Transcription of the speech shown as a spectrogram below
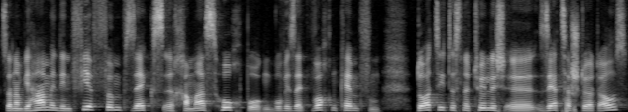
sondern wir haben in den vier, fünf, sechs äh, Hamas-Hochburgen, wo wir seit Wochen kämpfen, dort sieht es natürlich äh, sehr zerstört aus,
